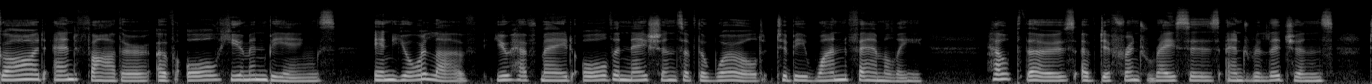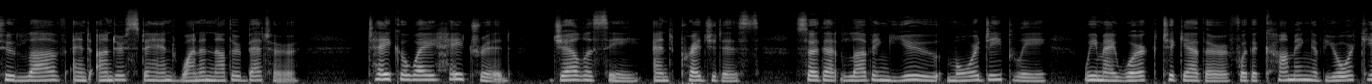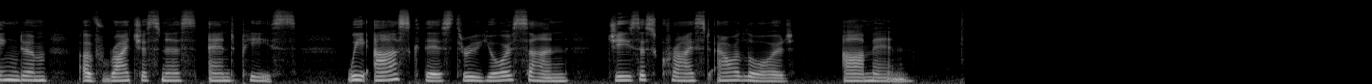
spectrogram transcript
God and Father of all human beings, in your love you have made all the nations of the world to be one family. Help those of different races and religions to love and understand one another better. Take away hatred, jealousy, and prejudice, so that loving you more deeply, we may work together for the coming of your kingdom of righteousness and peace. We ask this through your Son, Jesus Christ our Lord. Amen.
